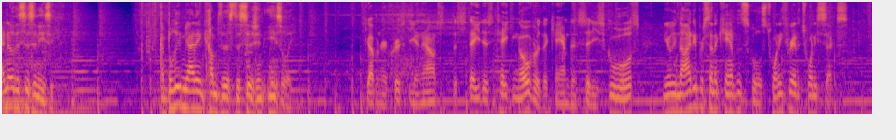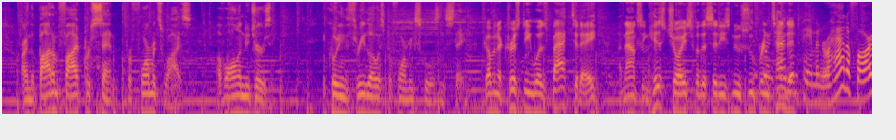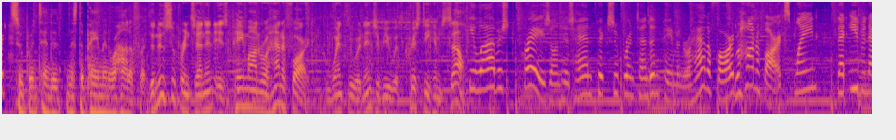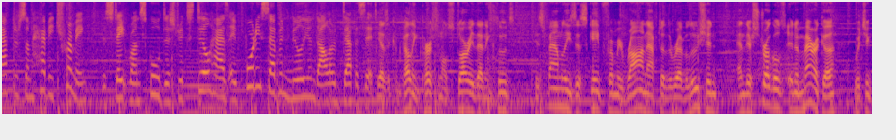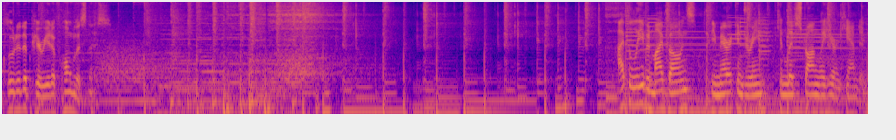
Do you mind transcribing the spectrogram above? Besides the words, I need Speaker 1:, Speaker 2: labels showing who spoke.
Speaker 1: I know this isn't easy. And believe me, I didn't come to this decision easily.
Speaker 2: Governor Christie announced the state is taking over the Camden City schools.
Speaker 1: Nearly 90% of Camden schools, 23 out of 26, are in the bottom 5% performance wise of all in New Jersey, including the three lowest performing schools in the state.
Speaker 3: Governor Christie was back today announcing his choice for the city's new superintendent.
Speaker 4: superintendent Paymon Rouhanifard.
Speaker 5: Superintendent Mr. Paymon Rouhanifard.
Speaker 3: The new superintendent is Paymon Rouhanifard, who went through an interview with Christie himself.
Speaker 4: He lavished praise on his hand-picked superintendent, Paymon Rouhanifard.
Speaker 6: Rouhanifard explained that even after some heavy trimming, the state run school district still has a $47 million deficit.
Speaker 3: He has a compelling personal story that includes his family's escape from Iran after the revolution and their struggles in America which included a period of homelessness.
Speaker 7: I believe in my bones that the American dream can live strongly here in Camden.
